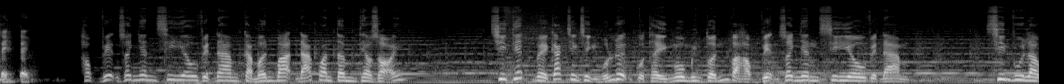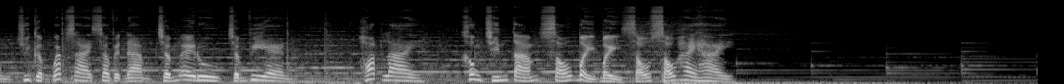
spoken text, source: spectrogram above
Tĩnh tĩnh Học viện Doanh nhân CEO Việt Nam cảm ơn bạn đã quan tâm theo dõi. Chi tiết về các chương trình huấn luyện của thầy Ngô Minh Tuấn và Học viện Doanh nhân CEO Việt Nam. Xin vui lòng truy cập website saovietnam.edu.vn Hotline 0986776622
